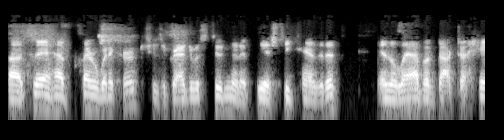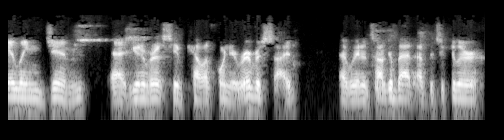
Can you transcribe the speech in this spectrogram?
Uh, today I have Claire Whitaker. She's a graduate student and a PhD candidate in the lab of Dr. Hailing Jin at University of California, Riverside. And we're going to talk about a particular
